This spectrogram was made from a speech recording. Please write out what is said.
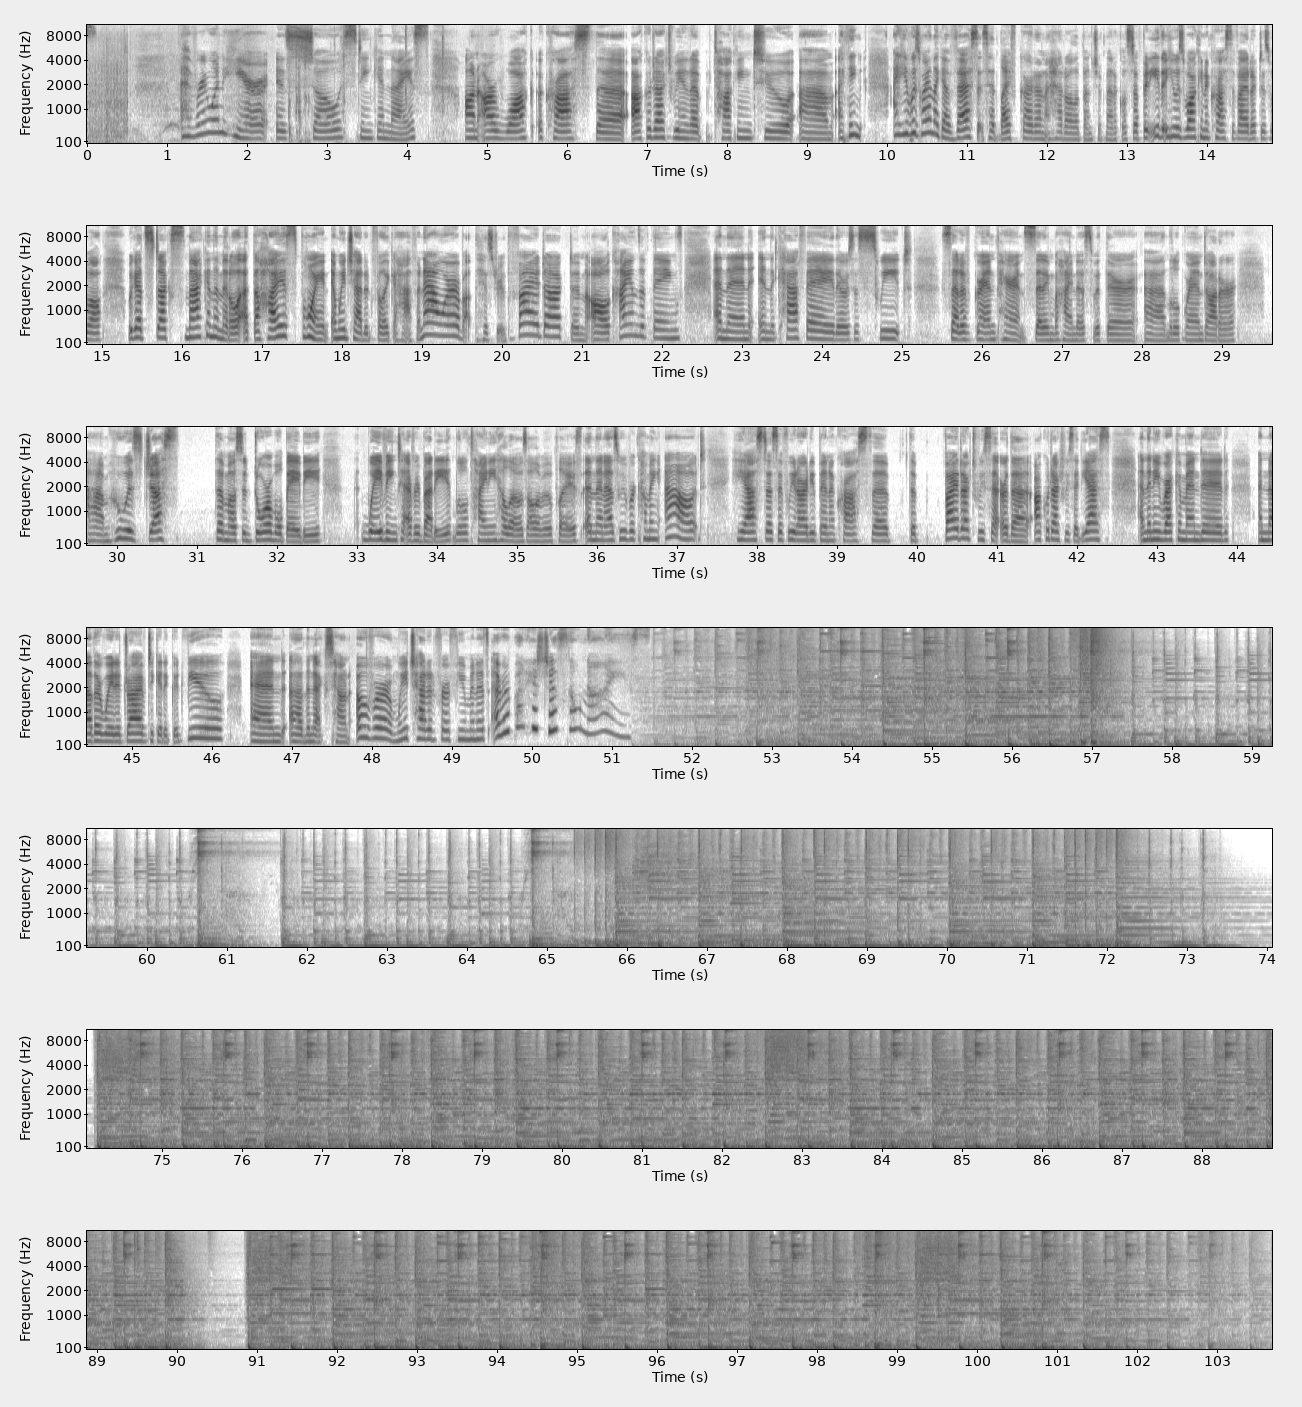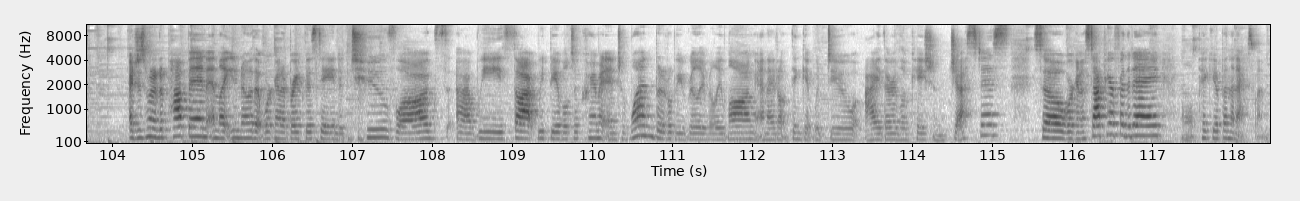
Everyone here is so stinking nice. On our walk across the aqueduct, we ended up talking to, um, I think he was wearing like a vest that said lifeguard on it, had all a bunch of medical stuff, but either he was walking across the viaduct as well. We got stuck smack in the middle at the highest point and we chatted for like a half an hour about the history of the viaduct and all kinds of things. And then in the cafe, there was a sweet set of grandparents sitting behind us with their uh, little granddaughter um, who was just the most adorable baby waving to everybody little tiny hellos all over the place. And then as we were coming out he asked us if we'd already been across the the viaduct. We said or the aqueduct. We said yes. And then he recommended another way to drive to get a good view and uh, the next town over. And we chatted for a few minutes. Everybody is just so nice just wanted to pop in and let you know that we're to break this day into two vlogs. Uh, we thought we'd be able to cram it into one, but it'll be really, really long, and I don't think it would do either location justice. So we're to stop here for the day, and we'll pick you up in the next one.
